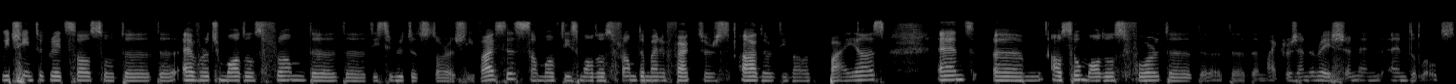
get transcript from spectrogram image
which integrates also the, the average models from the, the distributed storage devices. Some of these models from the manufacturers, other developed by us, and um, also models for the, the, the, the microgeneration and, and the loads.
